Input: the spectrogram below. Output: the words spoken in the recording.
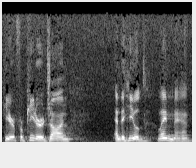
here for Peter, John, and the healed lame man.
